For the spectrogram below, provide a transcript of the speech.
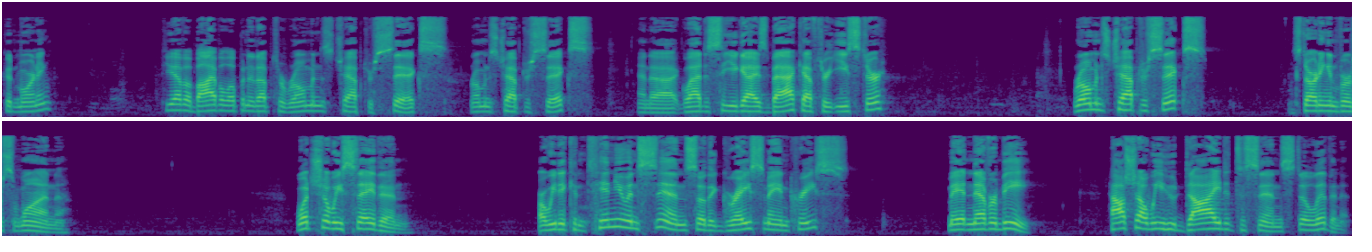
Good morning. If you have a Bible, open it up to Romans chapter 6. Romans chapter 6. And uh, glad to see you guys back after Easter. Romans chapter 6, starting in verse 1. What shall we say then? Are we to continue in sin so that grace may increase? May it never be. How shall we who died to sin still live in it?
